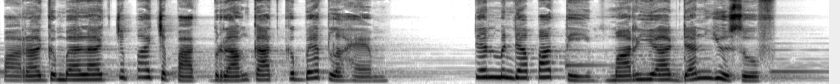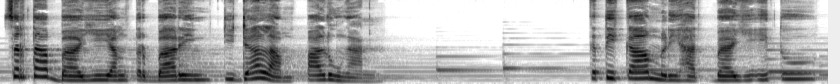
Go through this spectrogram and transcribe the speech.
para gembala cepat-cepat berangkat ke Bethlehem dan mendapati Maria dan Yusuf serta bayi yang terbaring di dalam palungan. Ketika melihat bayi itu,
